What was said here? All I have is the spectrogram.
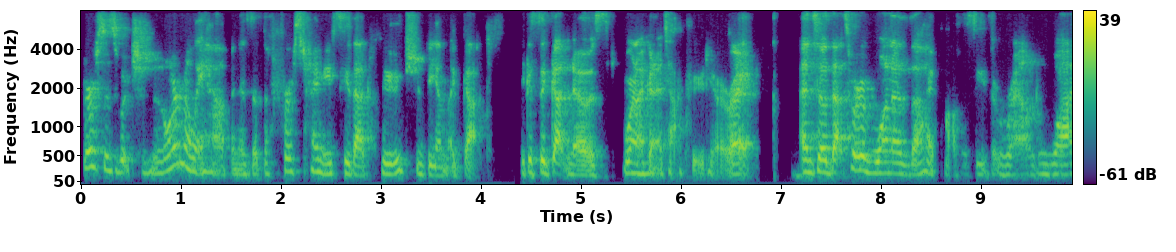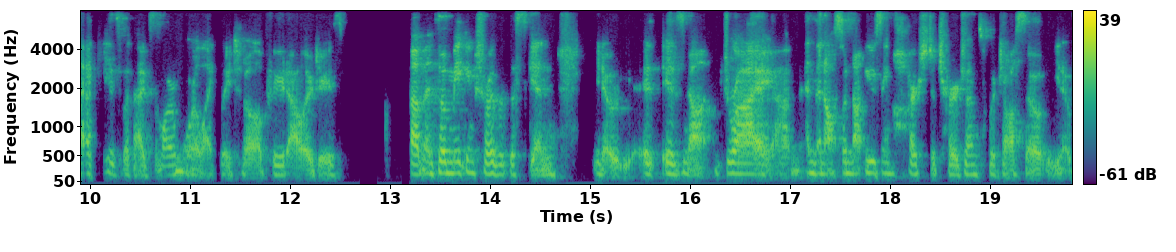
versus what should normally happen is that the first time you see that food should be in the gut because the gut knows we're not mm. going to attack food here, right? And so that's sort of one of the hypotheses around why kids with eczema are more likely to develop food allergies. Um, and so making sure that the skin, you know, is, not dry, um, and then also not using harsh detergents, which also, you know,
